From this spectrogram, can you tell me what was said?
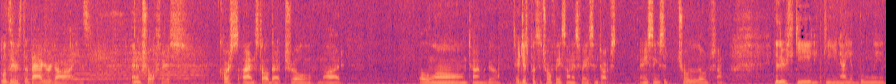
well, there's the bagger guys and a troll face. Of course, I installed that troll mod a long time ago. It just puts the troll face on his face and talks, and he sings the troll load song. Hello, skeleton, how you doing?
